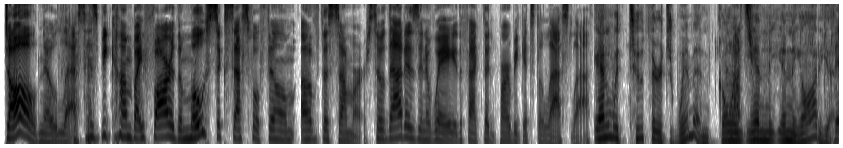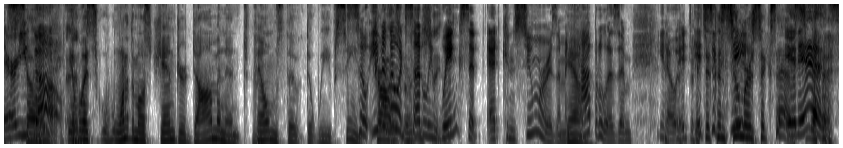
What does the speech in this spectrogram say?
doll, no less, has become by far the most successful film of the summer. So that is, in a way, the fact that Barbie gets the last laugh. And with two thirds women going that's, in, the in the the audience. There you so go. It was one of the most gender dominant hmm. films that, that we've seen. So even though it subtly winks at, at consumerism and yeah. capitalism, you know, it, it's it a consumer success. It is.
